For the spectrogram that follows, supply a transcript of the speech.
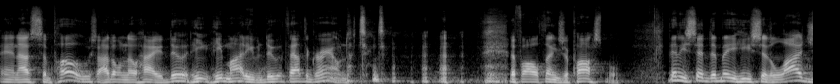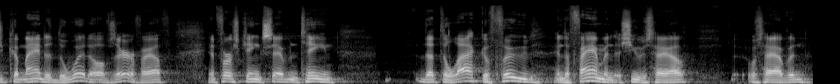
and I suppose, I don't know how he'd do it, he, he might even do without the ground, if all things are possible. Then he said to me, he said, Elijah commanded the widow of Zarephath in 1 Kings 17 that the lack of food and the famine that she was, have, was having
